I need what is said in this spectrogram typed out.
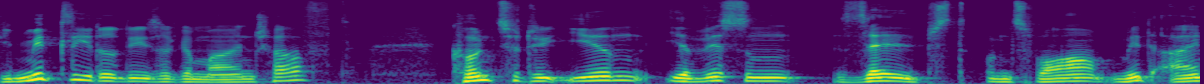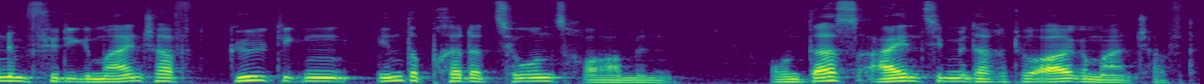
die Mitglieder dieser Gemeinschaft konstituieren ihr Wissen selbst und zwar mit einem für die Gemeinschaft gültigen Interpretationsrahmen. Und das eint sie mit der Ritualgemeinschaft.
